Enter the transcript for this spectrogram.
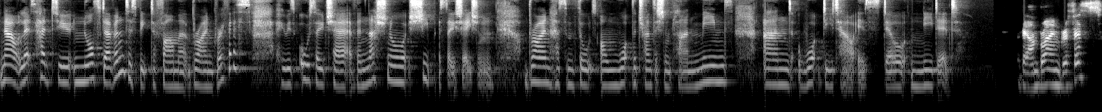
Now let's head to North Devon to speak to farmer Bryan Griffiths, who is also chair of the National Sheep Association. Bryan has some thoughts on what the transition plan means and what detail is still needed. Okay, I'm Bryan Griffiths.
